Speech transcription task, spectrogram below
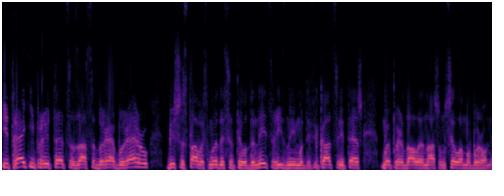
І третій пріоритет це засоби РЕБу РЕРу, більше 180 одиниць різної модифікації теж ми передали нашим силам оборони.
